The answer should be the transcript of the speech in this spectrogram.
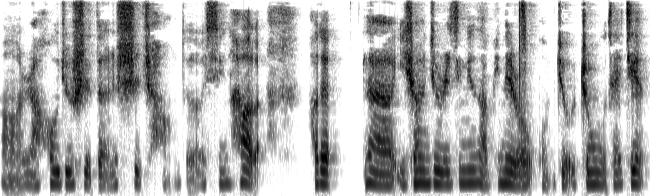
嗯，然后就是等市场的信号了。好的，那以上就是今天早评内容，我们就中午再见。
